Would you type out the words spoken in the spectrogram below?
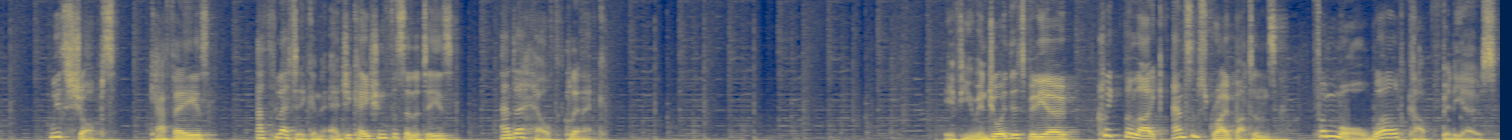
with shops, cafes, athletic and education facilities, and a health clinic. If you enjoyed this video, click the like and subscribe buttons for more World Cup videos.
